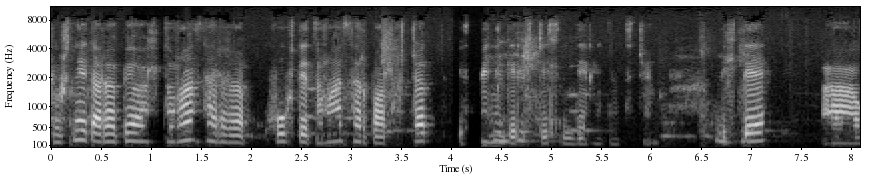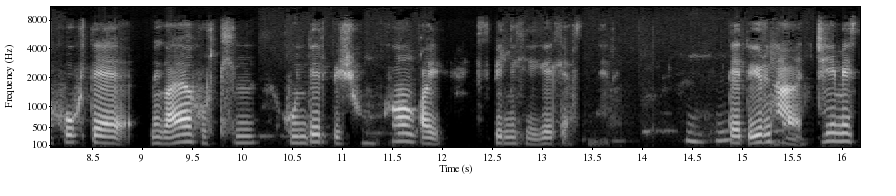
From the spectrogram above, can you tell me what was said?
Төрсний дараа би бол 6 сар хүүхдээ 6 сар болгочоод спиннингээр хичээлсэн дээр гэж үзэж байна. Гэхдээ а хүүхдээ нэг ой хүртэл нь хүн дээр биш хөнхөн гоё спиннинг хийгээл явсан дээр. Тэгээд ер нь жимээс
